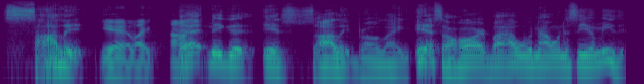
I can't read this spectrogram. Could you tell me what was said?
solid. Yeah, like I- That nigga is solid, bro. Like it's a hard, but I would not want to see him either.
